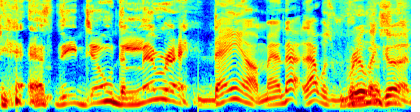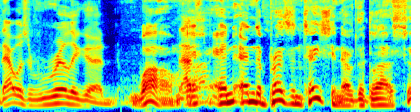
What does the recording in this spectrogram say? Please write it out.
SD Jones delivery. Damn, man, that that was really listen. good. That was really good. Wow. That's- and and the presentation of the glass too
